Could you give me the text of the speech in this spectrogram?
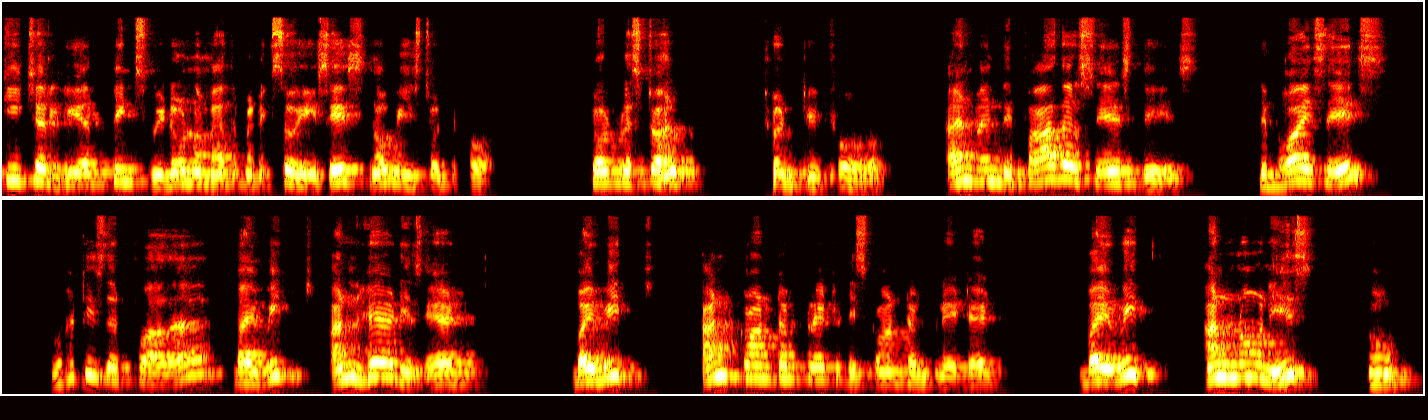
teacher here thinks we don't know mathematics, so he says, no, he is 24. 12 plus 12, 24. And when the father says this, the boy says, What is that, father? By which unheard is heard, by which uncontemplated is contemplated, by which unknown is known.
